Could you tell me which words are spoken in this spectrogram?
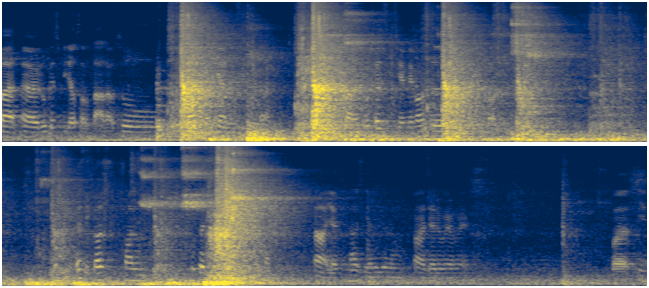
but uh, Lucas 比较少打了，so 不知道怎么样的情况的。啊，Lucas 以前没方是 That's because from Lucas. Ah, yes. That's the other way around. Ah, the other way around. But in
